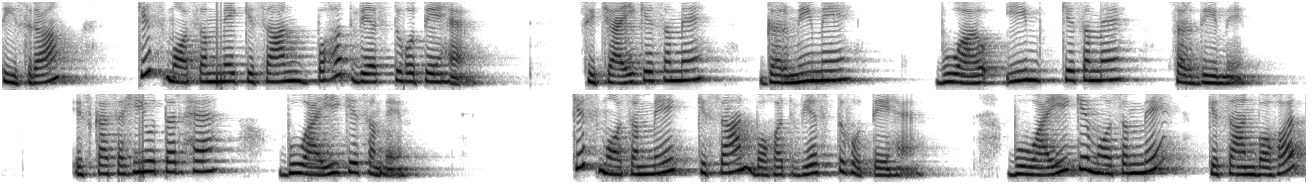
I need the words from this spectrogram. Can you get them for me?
तीसरा, किस मौसम में किसान बहुत व्यस्त होते हैं? सिंचाई के समय, गर्मी में, बुआई के समय, सर्दी में। इसका सही उत्तर है, बुआई के समय। किस मौसम में किसान बहुत व्यस्त होते हैं? बुआई के मौसम में किसान बहुत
